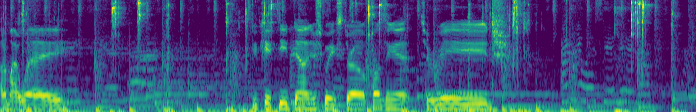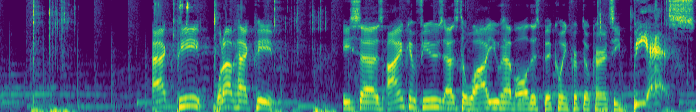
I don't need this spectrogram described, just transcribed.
Out of my way. You kick deep down your squig's throat, causing it to rage. Hack Peep. What up, Hack Peep? He says, I'm confused as to why you have all this Bitcoin cryptocurrency BS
